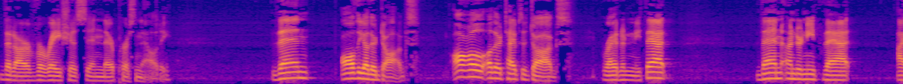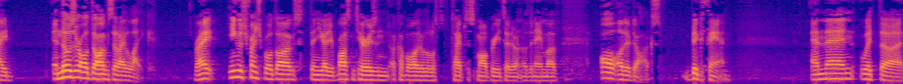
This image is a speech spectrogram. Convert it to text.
that are voracious in their personality. Then all the other dogs, all other types of dogs, right underneath that. Then underneath that, I, and those are all dogs that I like, right? English French bulldogs. Then you got your Boston Terriers and a couple other little types of small breeds I don't know the name of. All other dogs, big fan. And then with the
